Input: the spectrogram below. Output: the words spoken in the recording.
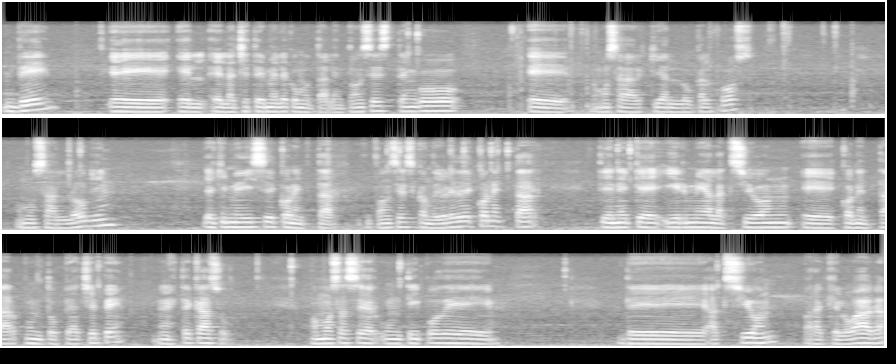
de eh, el, HTML como tal. Entonces tengo eh, vamos a aquí al localhost. Vamos al login. Y aquí me dice conectar entonces cuando yo le dé conectar tiene que irme a la acción eh, conectar.php en este caso vamos a hacer un tipo de de acción para que lo haga.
